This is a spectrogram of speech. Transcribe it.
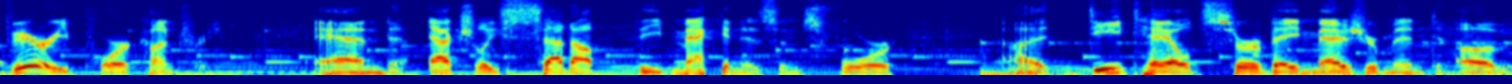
very poor country and actually set up the mechanisms for uh, detailed survey measurement of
